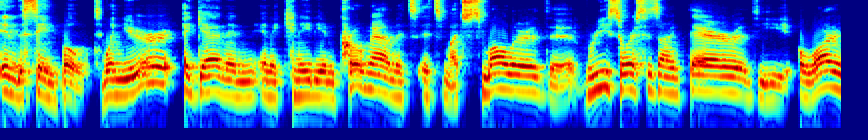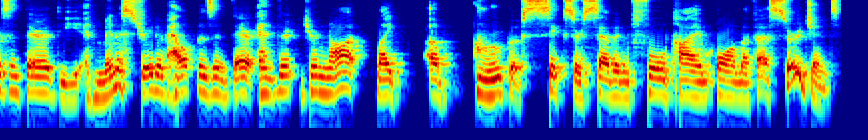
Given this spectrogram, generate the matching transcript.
in the same boat. When you're again in, in a Canadian program, it's it's much smaller. The resources aren't there. The OR isn't there. The administrative help isn't there, and you're not like a group of six or seven full-time OMFS surgeons.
